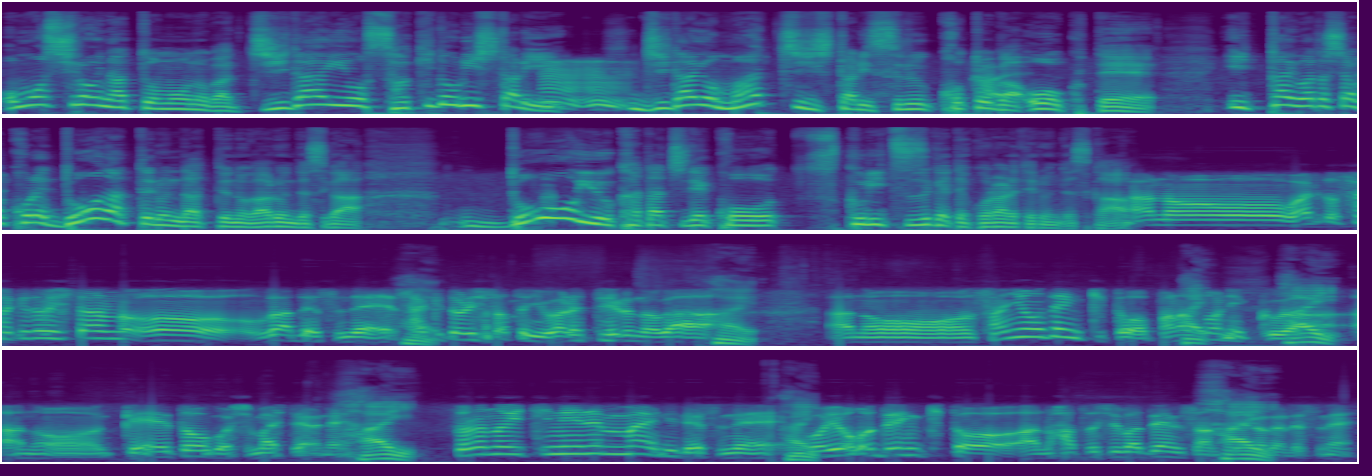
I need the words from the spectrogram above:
面白いなと思うのが時代を先取りしたり、うんうん。時代をマッチしたりすることが多くて、一体私はこれどうなってるんだっていうのがあるんですがどういう形でこう作り続けてこられてるんですか？あのー割と先取りしたのがですね、はい。先取りしたと言われているのが、はい。あのー山陽電機とパナソニックが、はい。はい。あのー経営統合しましたよね。はいそれの1、2年前にですね、はい。御用電機とあの初芝電産というのがですね、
